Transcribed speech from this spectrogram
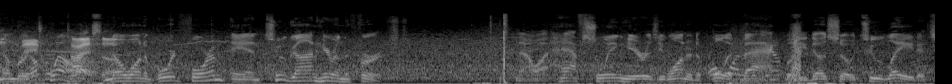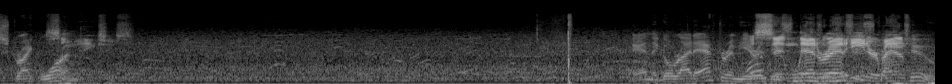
number 12. Tie us up. No one aboard for him, and two gone here in the first. Now a half swing here as he wanted to pull it back, but he does so too late. It's strike So one. anxious. And they go right after him here. as he Sitting dead red heater, man. Two.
